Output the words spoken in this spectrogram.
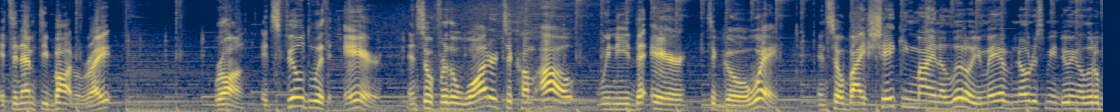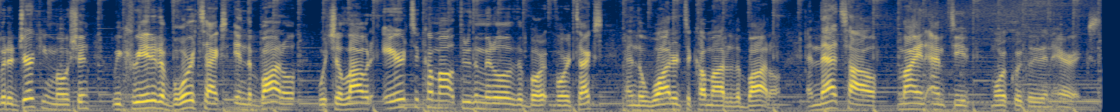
It's an empty bottle, right? Wrong. It's filled with air. And so for the water to come out, we need the air to go away. And so by shaking mine a little, you may have noticed me doing a little bit of jerking motion, we created a vortex in the bottle which allowed air to come out through the middle of the vortex and the water to come out of the bottle. And that's how mine emptied more quickly than Eric's.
